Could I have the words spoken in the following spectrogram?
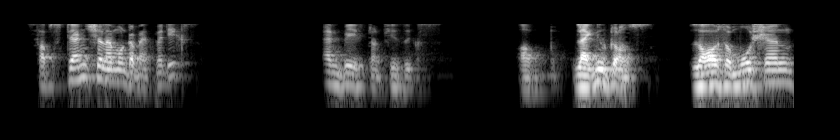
substantial amount of mathematics and based on physics of like Newton's laws of motion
